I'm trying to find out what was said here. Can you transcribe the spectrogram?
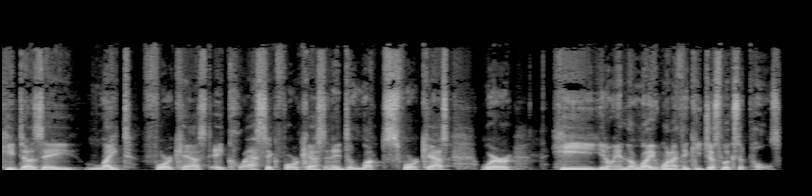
He does a light forecast, a classic forecast, and a deluxe forecast where he, you know, in the light one, I think he just looks at polls.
